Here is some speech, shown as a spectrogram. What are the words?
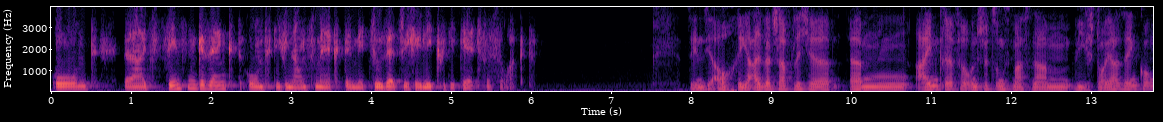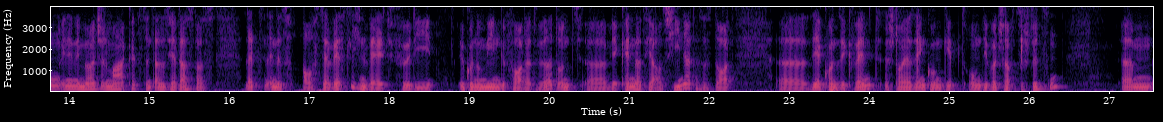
und bereits Zinsen gesenkt und die Finanzmärkte mit zusätzlicher Liquidität versorgt. Sehen Sie auch realwirtschaftliche ähm, Eingriffe und Stützungsmaßnahmen wie Steuersenkungen in den Emerging Markets? Denn das ist ja das, was letzten Endes aus der westlichen Welt für die Ökonomien gefordert wird. Und äh, wir kennen das ja aus China, dass es dort äh, sehr konsequent Steuersenkungen gibt, um die Wirtschaft zu stützen. Ähm,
